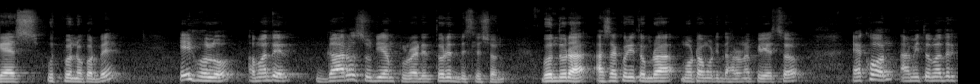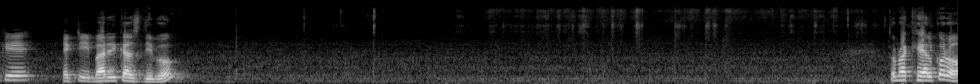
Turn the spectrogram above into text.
গ্যাস উৎপন্ন করবে। এই হলো আমাদের গাঢ় সোডিয়াম ক্লোরাইডের তড়িৎ বিশ্লেষণ। বন্ধুরা, আশা করি তোমরা মোটামুটি ধারণা পেয়েছ। এখন আমি তোমাদেরকে একটি বাড়ির কাজ দিব। তোমরা খেয়াল করো,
